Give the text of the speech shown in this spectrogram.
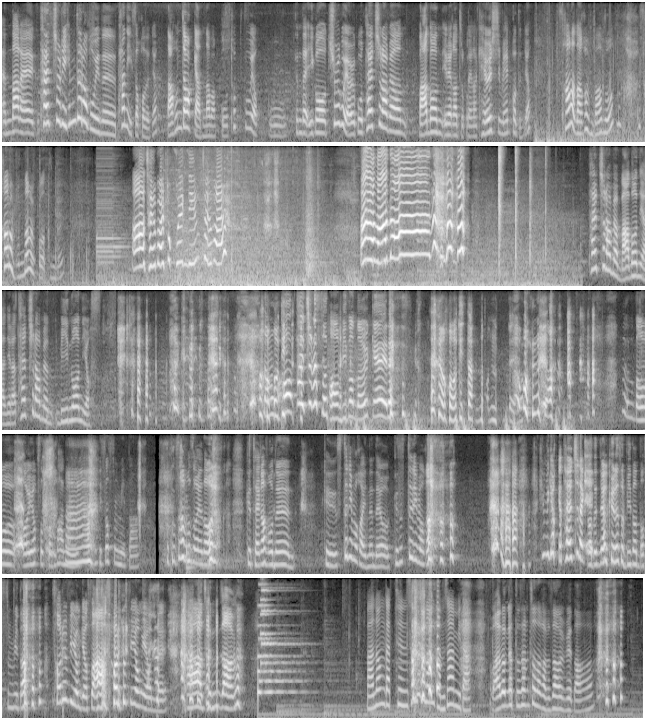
옛날에 탈출이 힘들어 보이는 판이 있었거든요. 나 혼자밖에 안 남았고 톱구였고. 근데 이거 출구 열고 탈출하면 만 원 이래가지고 내가 개 열심히 했거든요. 살아 나가면 만 원? 살아 못 나갈 것 같은데. 아 제발 톡구행님 제발. 아만 원! 탈출하면 만 원이 아니라 탈출하면 민원이었어. 너무 어디- 어 탈출했어. 어 민원 넣을게 이래 어디다 넣었는데요? 몰라. 너무 어이없었던 판이 아, 있었습니다. 동사무소에 넣으러 가- 그 제가 보는 그 스트리머가 있는데요. 그 스트리머가 힘겹게 탈출했거든요. 그래서 민원 넣습니다. 서류 비용이었어. 아 서류 비용이었네. 아 젠장. 만원 같은 3천원 감사합니다. 만원 같은 3천원 감사합니다.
